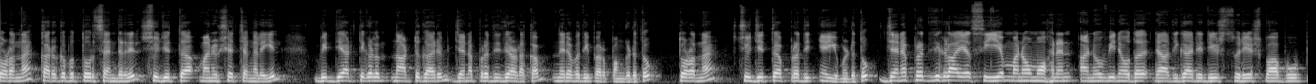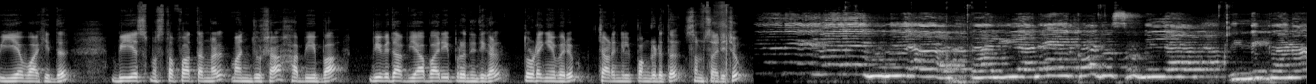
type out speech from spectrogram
തുടർന്ന് കറുകപുത്തൂർ സെന്ററിൽ ശുചിത്വ മനുഷ്യച്ചങ്ങലയിൽ വിദ്യാർത്ഥികളും നാട്ടുകാരും ജനപ്രതിനിധികളടക്കം നിരവധി പേർ പങ്കെടുത്തു. തുടർന്ന് ശുചിത്വ പ്രതിജ്ഞയുമെടുത്തു ജനപ്രതിനിധികളായ C M Manomohanan Anu Vinod Radhika Ratheesh Suresh Babu P A Vahid B S Musthafa Thangal Manjusha Habeeba വിവിധ വ്യാപാരി പ്രതിനിധികൾ തുടങ്ങിയവരും ചടങ്ങിൽ പങ്കെടുത്ത് സംസാരിച്ചു. കാണാൻ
